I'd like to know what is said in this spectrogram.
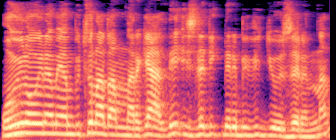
Oyun oynamayan bütün adamlar geldi. izledikleri bir video üzerinden.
